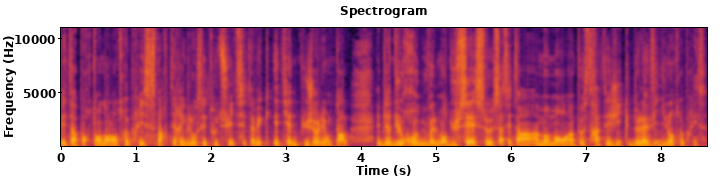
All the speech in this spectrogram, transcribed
est important dans l'entreprise. Smart et Réglo, c'est tout de suite, c'est avec Étienne Pujol et on parle eh bien, du renouvellement du CSE. Ça, c'est un moment un peu stratégique de la vie d'une entreprise.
